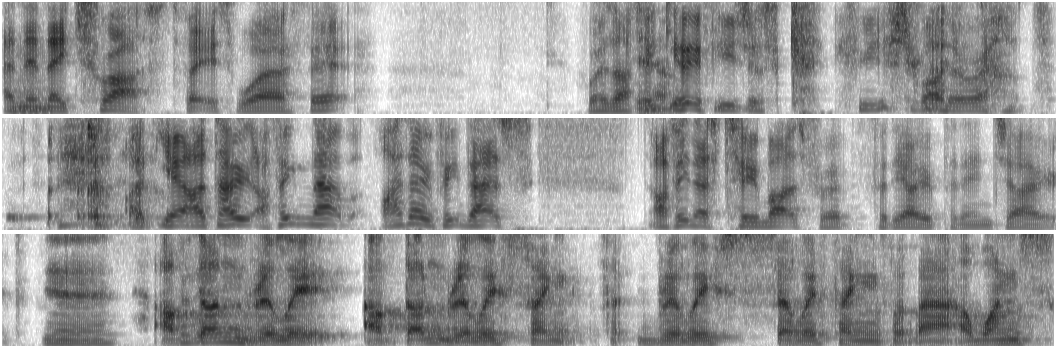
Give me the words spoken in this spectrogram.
and then hmm. they trust that it's worth it. Whereas I think Yeah. if you just if you just run around, I, yeah, I don't. I think that I don't think that's. I think that's too much for for the opening joke. Yeah, I've done really, I've done really sing, really silly things like that. I once,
